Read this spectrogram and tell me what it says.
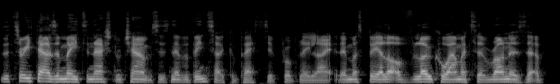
the, three thousand meter national champs has never been so competitive. Probably like there must be a lot of local amateur runners that are a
